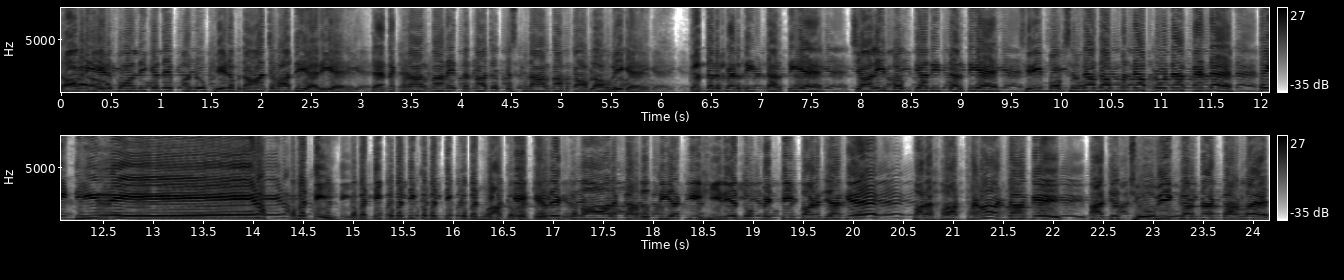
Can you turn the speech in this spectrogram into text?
ਲਾਗੜੀ ਰੇਡ ਪਾਉਣ ਲਈ ਕਹਿੰਦੇ ਪੱਲੂ ਖੇਡ ਮੈਦਾਨ 'ਚ ਵਾਧੀ ਆ ਰਹੀ ਹੈ। ਤਿੰਨ ਖਿਡਾਰਨਾਂ ਨੇ ਤਿੰਨਾਂ 'ਚੋਂ ਕਿਸ ਖਿਡਾਰ ਨਾਲ ਮੁਕਾਬਲਾ ਹੋਵੇਗਾ ਗੰਦੜ ਪਿੰਡ ਦੀ ਧਰਤੀ ਹੈ 40 ਮੁਕਤਿਆਂ ਦੀ ਧਰਤੀ ਹੈ ਸ੍ਰੀ ਮੁਕਤਸਰ ਸਾਹਿਬ ਦਾ ਮੰਨਿਆ ਪਰੋਣਿਆ ਪਿੰਡ ਹੈ ਪੈਂਦੀ ਰੇਡ ਕਬੱਡੀ ਕਬੱਡੀ ਕਬੱਡੀ ਕਬੱਡੀ ਕਬੱਡੀ ਵਾਕੇ ਕਹਿੰਦੇ ਕਮਾਲ ਕਰ ਦਿੱਤੀ ਆ ਕਿ ਹੀਰੇ ਤੋਂ ਮਿੱਟੀ ਬਣ ਜਾਾਂਗੇ। ਪਰ ਹੱਥ ਨਾ ਅੱਡਾਂਗੇ। ਅੱਜ ਜੋ ਵੀ ਕਰਨਾ ਕਰ ਲੈ।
